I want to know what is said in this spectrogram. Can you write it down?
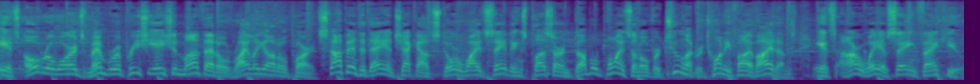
It's O Rewards Member Appreciation Month at O'Reilly Auto Parts. Stop in today and check out store wide savings plus earn double points on over 225 items. It's our way of saying thank you.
